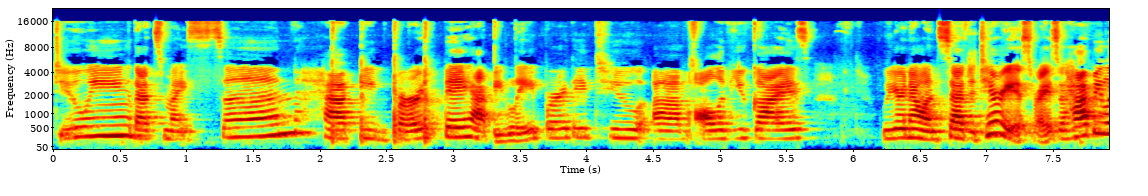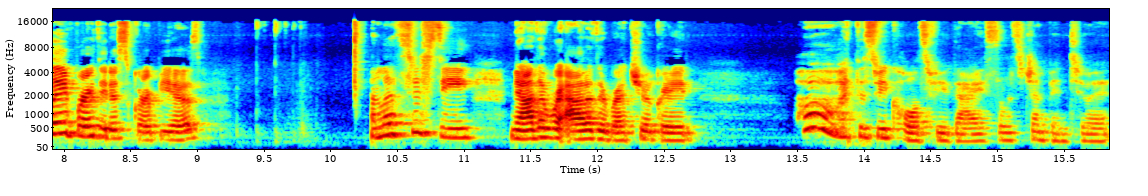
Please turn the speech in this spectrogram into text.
doing? That's my son. Happy birthday. Happy late birthday to um, all of you guys. We are now in Sagittarius, right? So happy late birthday to Scorpios. And let's just see, now that we're out of the retrograde, oh, what this week holds for you guys. So let's jump into it.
